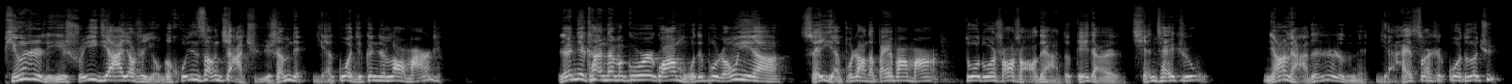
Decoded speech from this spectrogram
平日里谁家要是有个婚丧嫁娶什么的，也过去跟着唠忙去。人家看他们孤儿寡母的不容易啊，谁也不让他白帮忙，多多少少的都给点钱财之物。娘俩的日子呢，也还算是过得去。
